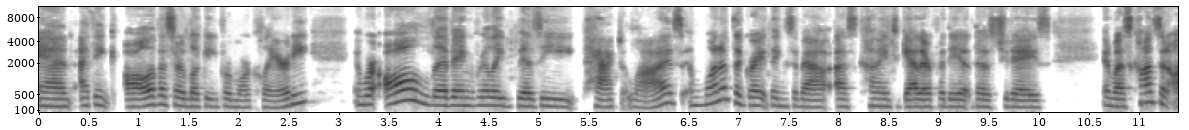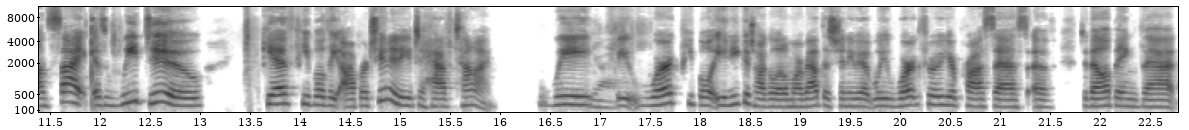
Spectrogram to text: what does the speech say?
and I think all of us are looking for more clarity. And we're all living really busy, packed lives. And one of the great things about us coming together for the, those two days in Wisconsin on site is we do give people the opportunity to have time. We, yeah. we work people, you could talk a little more about this, Jenni, but we work through your process of developing that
